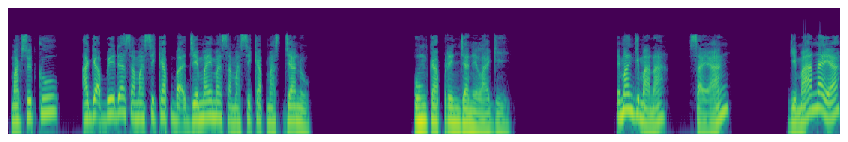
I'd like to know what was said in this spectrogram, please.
Maksudku, agak beda sama sikap Mbak Jemaima sama sikap Mas Janu. Ungkap Rinjani lagi. Emang gimana, sayang? Gimana ya?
